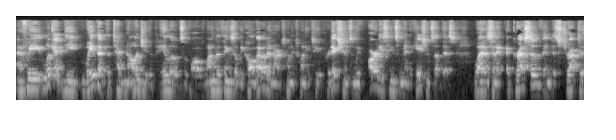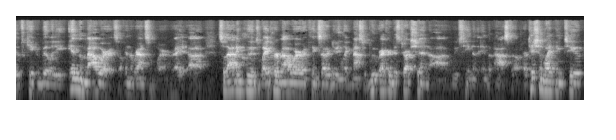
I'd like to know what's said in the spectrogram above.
And if we look at the way that the technology, the payloads evolve, one of the things that we called out in our 2022 predictions, and we've already seen some indications of this, was an aggressive and destructive capability in the malware itself, in the ransomware, right? Uh, so that includes wiper malware and things that are doing like master boot record destruction. Uh, we've seen in the, in the past uh, partition wiping too,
